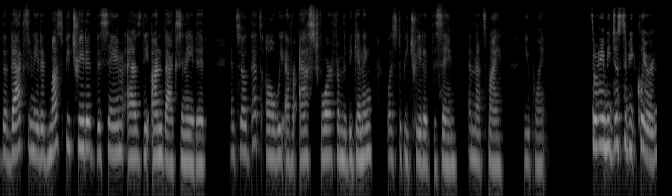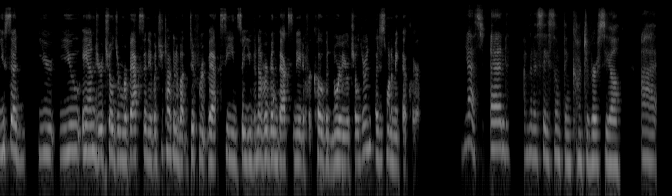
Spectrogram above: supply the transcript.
the vaccinated must be treated the same as the unvaccinated. And so that's all we ever asked for from the beginning was to be treated the same. And that's my viewpoint. So Amy, just to be clear, you said you you and your children were vaccinated, but you're talking about different vaccines. So you've never been vaccinated for COVID nor your children. I just want to make that clear. Yes. And I'm going to say something controversial. Uh,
